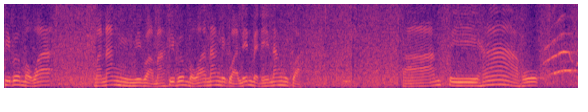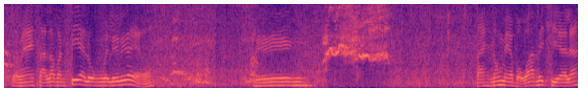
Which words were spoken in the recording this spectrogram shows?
พี่เบิ้มบอกว่ามานั่งดีกว่ามาพี่เบิ้มบอกว่านั่งดีกว่าเล่นแบบนี้นั่งดีกว่าสามสี่ห้าหกทำไมสารวันเตี้ยลงไปเรื่อยๆเหรอหนึ่งไปน้องแมวบอกว่าไม่เชียร์แล้ว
